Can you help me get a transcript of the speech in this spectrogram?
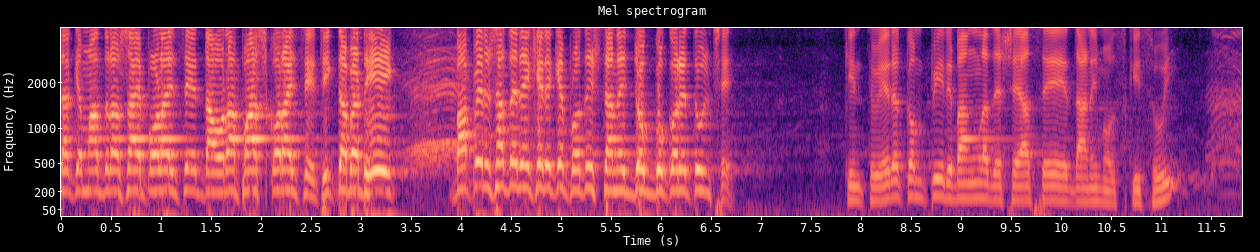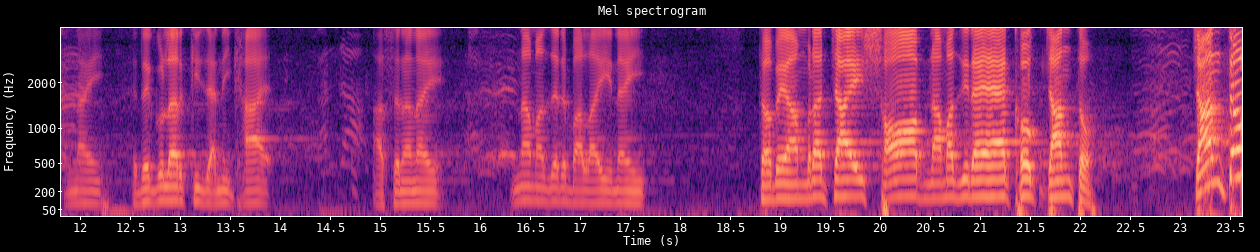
তাকে মাদ্রাসায় পড়াইছে, দাওরা পাশ করাইছে, ঠিক না বা ঠিক? বাপের সাথে রেখে রেখে প্রতিষ্ঠানের যোগ্য করে তুলছে। কিন্তু এরকম পীর বাংলাদেশে আছে দাঁড়িমোজ কিছুই নাই। রেগুলার কি জানি খায়, আছে না নাই? নামাজের বালাই নাই। তবে আমরা চাই সব নামাজিরা এক হোক, জানতো। জানতো?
